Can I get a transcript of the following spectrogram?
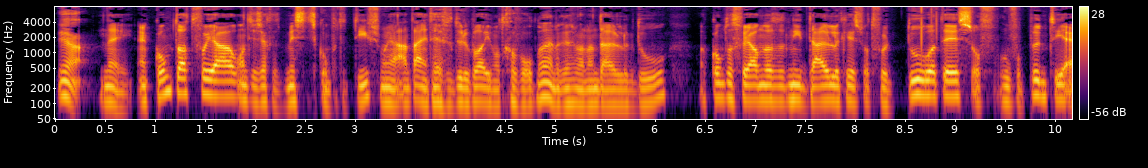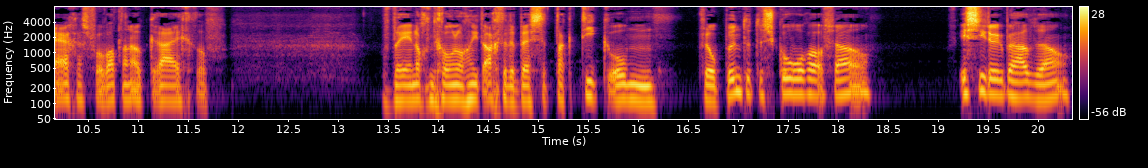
Ja. Nee, en komt dat voor jou? Want je zegt het mist iets competitiefs. Maar ja, aan het eind heeft natuurlijk wel iemand gewonnen. En er is wel een duidelijk doel. Komt dat voor jou omdat het niet duidelijk is wat voor doel het is? Of hoeveel punten je ergens voor wat dan ook krijgt? Of, of ben je nog, gewoon nog niet achter de beste tactiek om veel punten te scoren of zo? Of is die er überhaupt wel?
